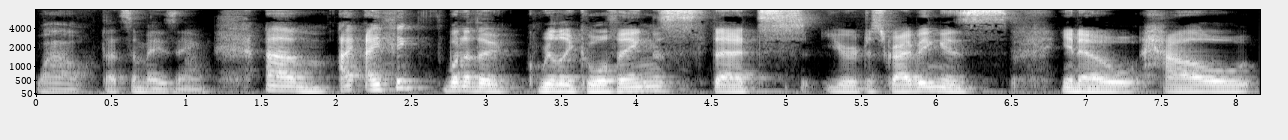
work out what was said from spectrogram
Wow, that's amazing. Um, I, I think one of the really cool things that you're describing is, you know, how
